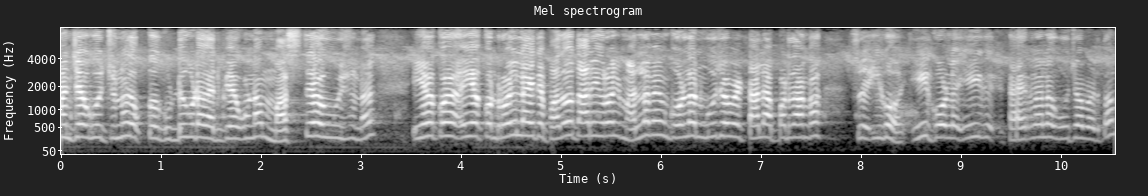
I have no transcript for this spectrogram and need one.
మంచిగా కూర్చున్నది ఒక్క గుడ్డు కూడా కనిపించకుండా మస్తుగా కూర్చున్నది. ఇక ఇక కొన్ని రోజులు అయితే పదో తారీఖు రోజు మళ్ళీ మేము కోళ్ళను కూర్చోబెట్టాలి అప్పటిదాకా. సో ఇగో ఈ కోళ్ళ ఈ టైర్లలో కూర్చోబెడతాం.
